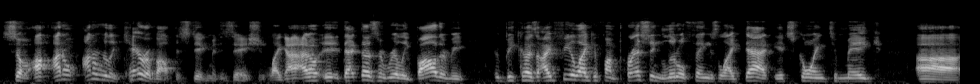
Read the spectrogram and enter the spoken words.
So I, I, don't I don't really care about the stigmatization. Like I, I don't it, that doesn't really bother me because I feel like if I'm pressing little things like that, it's going to make uh,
